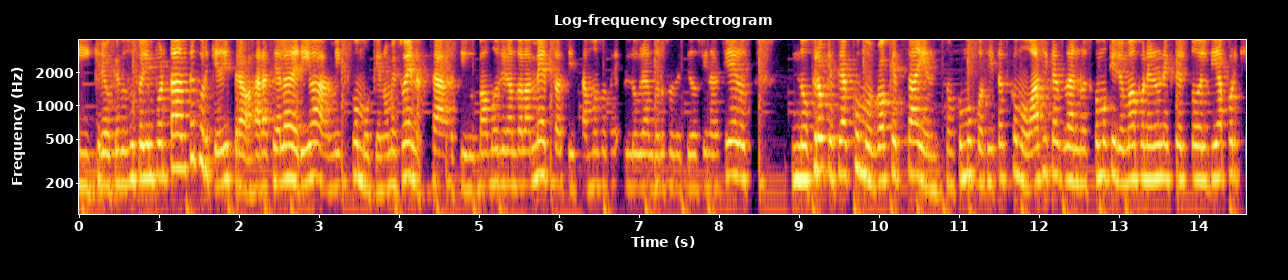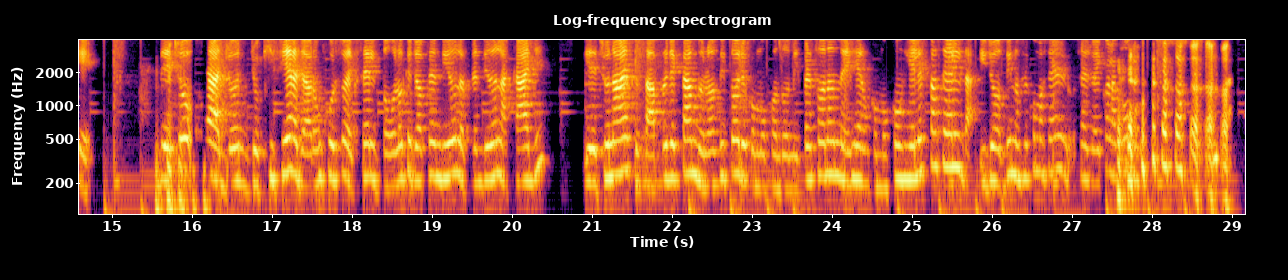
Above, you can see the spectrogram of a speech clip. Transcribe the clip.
Y creo que eso es súper importante porque de trabajar hacia la deriva a mí como que no me suena. O sea, si vamos llegando a la meta, si estamos logrando los objetivos financieros, no creo que sea como rocket science, son como cositas como básicas, o sea, no es como que yo me voy a poner un Excel todo el día porque, de hecho, o sea, yo, yo quisiera llevar un curso de Excel, todo lo que yo he aprendido lo he aprendido en la calle, y de hecho una vez que estaba proyectando un auditorio como con 2.000 personas me dijeron como congela esta celda, y yo, di, no sé cómo hacerlo, o sea, yo ahí con la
